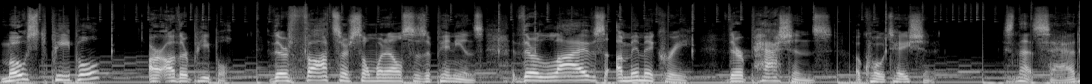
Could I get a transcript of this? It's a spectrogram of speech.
Most people are other people. Their thoughts are someone else's opinions. Their lives a mimicry. Their passions a quotation. Isn't that sad?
